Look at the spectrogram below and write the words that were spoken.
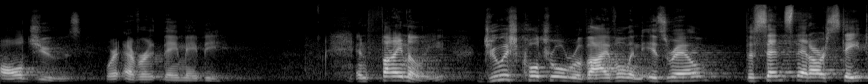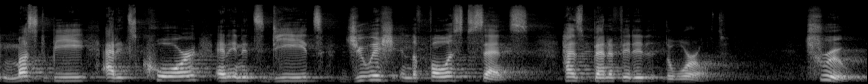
all Jews wherever they may be. And finally, Jewish cultural revival in Israel, the sense that our state must be at its core and in its deeds Jewish in the fullest sense, has benefited the world. True,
